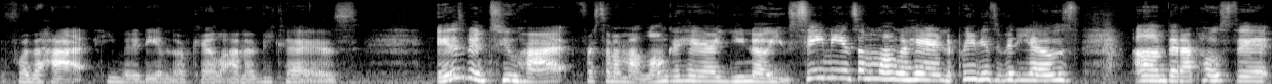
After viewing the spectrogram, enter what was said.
for the hot humidity of North Carolina because it has been too hot for some of my longer hair. You know, you see me in some longer hair in the previous videos um, that I posted.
